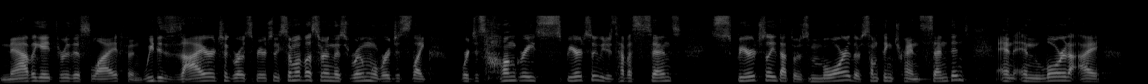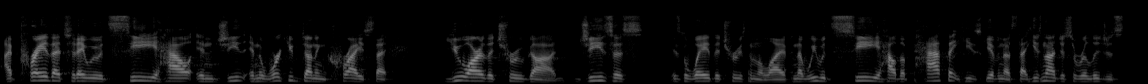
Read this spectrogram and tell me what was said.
navigate through this life and we desire to grow spiritually. Some of us are in this room where we're just like, we're just hungry spiritually. We just have a sense spiritually that there's more, there's something transcendent. And, and Lord, I, I pray that today we would see how in, Jesus, in the work you've done in Christ that you are the true God. Jesus is the way, the truth, and the life. And that we would see how the path that he's given us, that he's not just a religious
